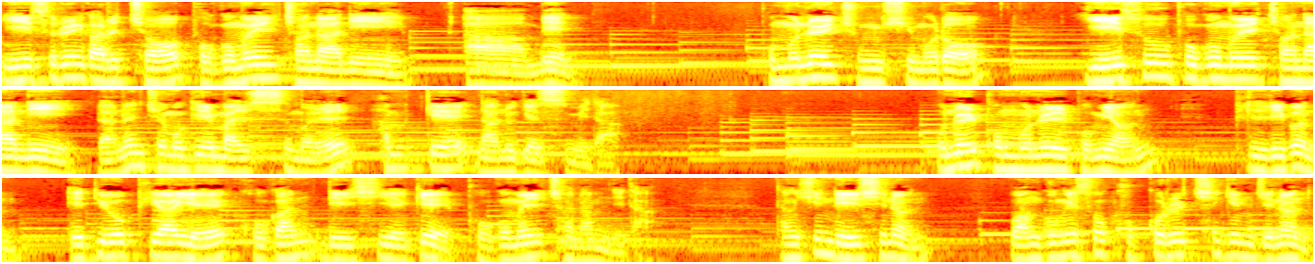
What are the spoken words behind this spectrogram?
예수를 가르쳐 복음을 전하니 아멘. 본문을 중심으로 예수 복음을 전하니 라는 제목의 말씀을 함께 나누겠습니다. 오늘 본문을 보면 필립은 에디오피아의 고간 네시에게 복음을 전합니다. 당시 네시는 왕궁에서 국고를 책임지는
